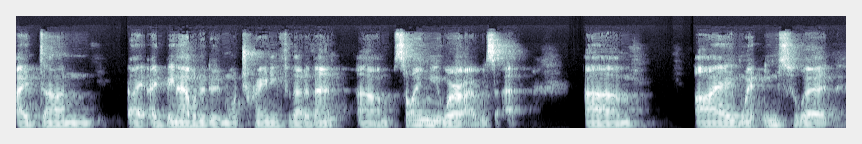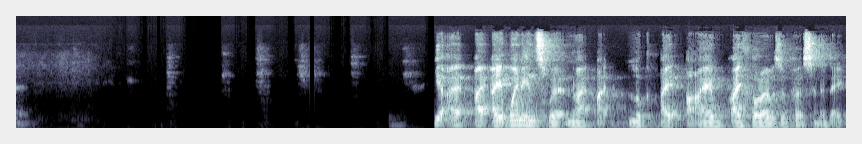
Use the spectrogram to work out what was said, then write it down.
I'd done, I, had been able to do more training for that event. Um, so I knew where I was at. Um, I went into it. Yeah, I, I went into it and I, I look, I, I, I thought I was a person to beat.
